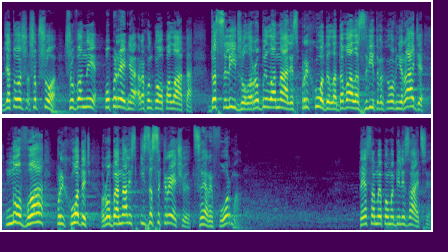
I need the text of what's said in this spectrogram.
для того, щоб що? Щоб вони, попередня рахункова палата, досліджувала, робила аналіз, приходила, давала звіт Верховній Раді, нова приходить, робить аналіз і засекречує. Це реформа? Те саме по мобілізації.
